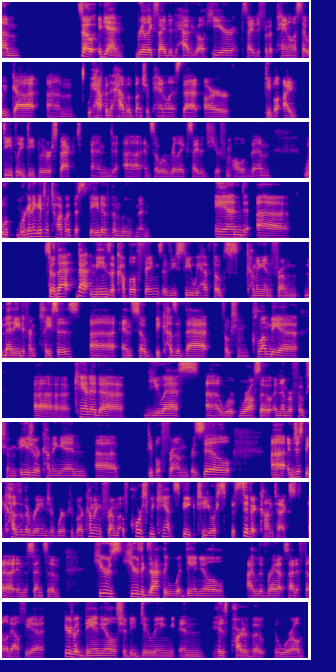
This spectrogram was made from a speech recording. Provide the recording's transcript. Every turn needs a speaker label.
Speaker 1: Um, so again, really excited to have you all here, excited for the panelists that we've got. Um, we happen to have a bunch of panelists that are people I deeply, deeply respect. And, uh, and so we're really excited to hear from all of them. We're, gonna get to talk about the state of the movement. And uh, so that, that means a couple of things. As you see, we have folks coming in from many different places. Uh, and so because of that, folks from Colombia, uh, US. Uh, we're, we're, also a number of folks from Asia are coming in, uh, people from Brazil. Uh, and just because of the range of where people are coming from, of course, we can't speak to your specific context uh, in the sense of here's here's exactly what Daniel, I live right outside of Philadelphia. Here's what Daniel should be doing in his part of the, the world.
